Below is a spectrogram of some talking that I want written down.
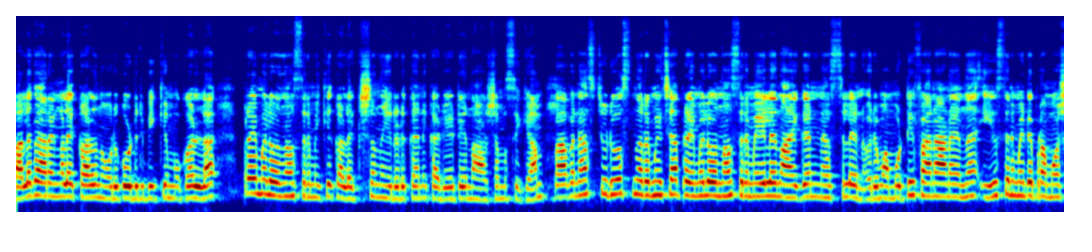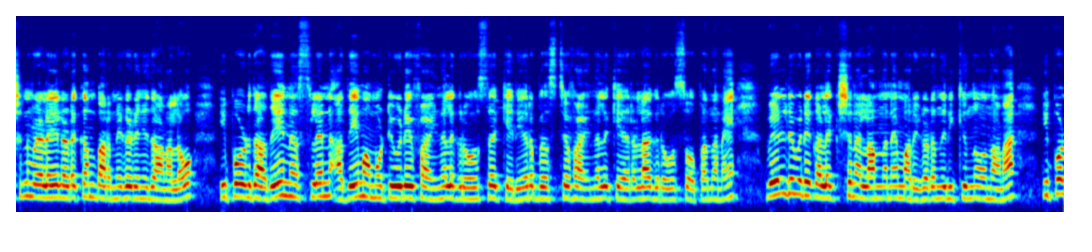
പല താരങ്ങളെക്കാൾ നൂറ് കോടി രൂപയ്ക്ക് മുകളിൽ പ്രേമലോന സിനിമയ്ക്ക് കളക്ഷൻ നേരിടുക്കാൻ കഴിയട്ടെ എന്ന് ആശംസിക്കാം. ഭാവന സ്റ്റുഡിയോസ് നിർമ്മിച്ച പ്രേമലോന സിനിമയിലെ നായകൻ നെസ്ലിൻ ഒരു മമ്മൂട്ടി ഫാനാണ് എന്ന് ഈ സിനിമയുടെ പ്രൊമോഷൻ വേളയിലടക്കം പറഞ്ഞു കഴിഞ്ഞതാണല്ലോ. ഇപ്പോഴത്തെ അതേ നെസ്ലിൻ അതേ മമ്മൂട്ടിയുടെ final gross career best final Kerala gross ഒപ്പം തന്നെ വേൾഡ് വൈഡ് കളക്ഷൻ എല്ലാം തന്നെ മറികടന്നിരിക്കുന്നു എന്നാണ് ഇപ്പോൾ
